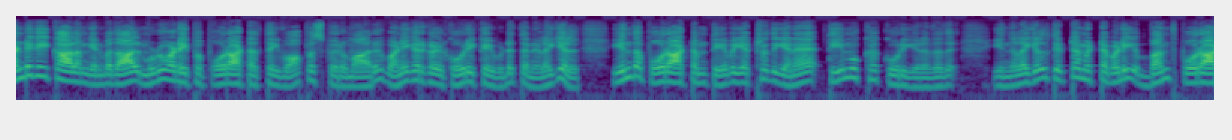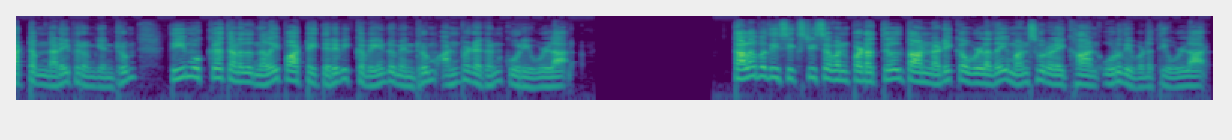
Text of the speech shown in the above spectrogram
பண்டிகை காலம் என்பதால் முழு அடைப்பு போராட்டத்தை வாபஸ் பெறுமாறு வணிகர்கள் கோரிக்கை விடுத்த நிலையில் இந்த போராட்டம் தேவையற்றது என திமுக கூறியிருந்தது. இந்நிலையில் திட்டமிட்டபடி பந்த் போராட்டம் நடைபெறும் என்றும் திமுக தனது நிலைப்பாட்டை தெரிவிக்க வேண்டும் என்றும் அன்பழகன் கூறியுள்ளார். தளபதி சிக்ஸ்டி செவன் படத்தில் தான் நடிக்க உள்ளதை மன்சூர் அலிகான் உறுதிப்படுத்தியுள்ளார்.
